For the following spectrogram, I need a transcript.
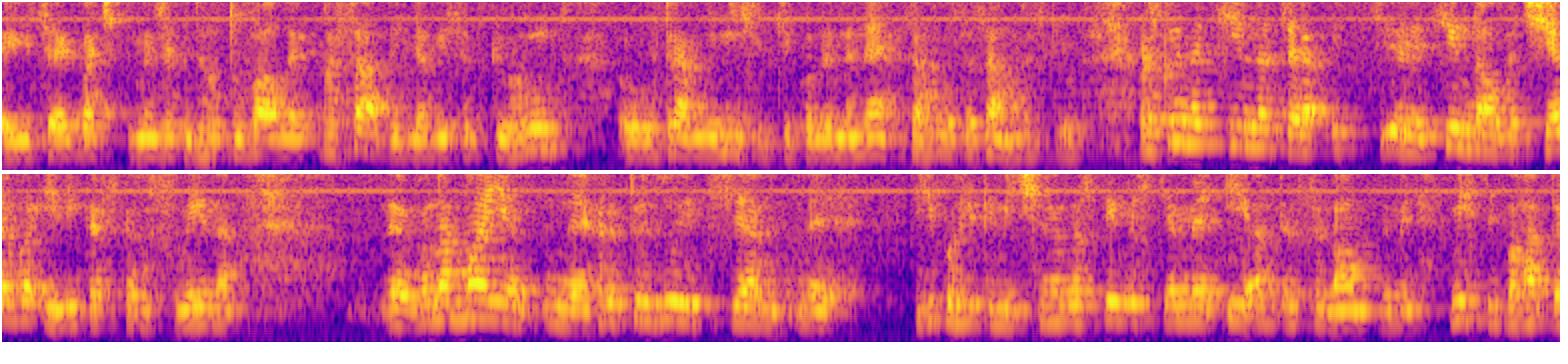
І це, як бачите, ми вже підготували розсаду для висадки в ґрунт у травні місяці, коли мене загроза заморозків. Рослина цінна це е, цінна овочева і лікарська рослина. Е, Вона має, характеризується е, гіпоглікемічними властивостями і антиоксидантними, містить багато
